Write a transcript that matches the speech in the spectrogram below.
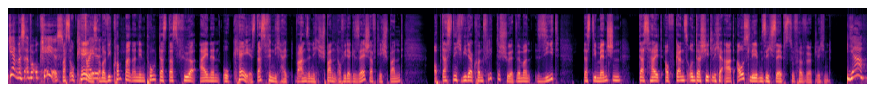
Ja, was aber okay ist. Was okay ist, aber wie kommt man an den Punkt, dass das für einen okay ist? Das finde ich halt wahnsinnig spannend, auch wieder gesellschaftlich spannend, ob das nicht wieder Konflikte schürt, wenn man sieht, dass die Menschen das halt auf ganz unterschiedliche Art ausleben, sich selbst zu verwirklichen. Ja,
